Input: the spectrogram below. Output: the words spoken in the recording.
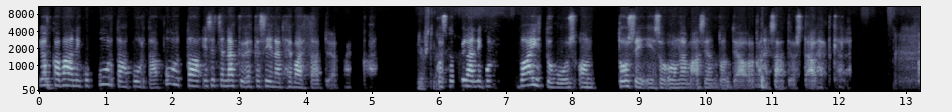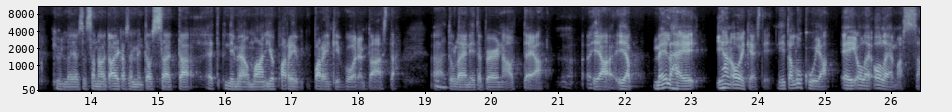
jotka vaan niin kuin puurtaa, puurtaa, puurtaa, ja sitten se näkyy ehkä siinä, että he vaihtaa työpaikkaa. Just näin. Koska kyllä niin kuin vaihtuvuus on tosi iso ongelma asiantuntijaorganisaatiossa tällä hetkellä. Kyllä, ja sä sanoit aikaisemmin tuossa, että, että nimenomaan jo pari, parinkin vuoden päästä mm. ää, tulee niitä burnoutteja. Ja, ja meillähän ei ihan oikeasti, niitä lukuja ei ole olemassa,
